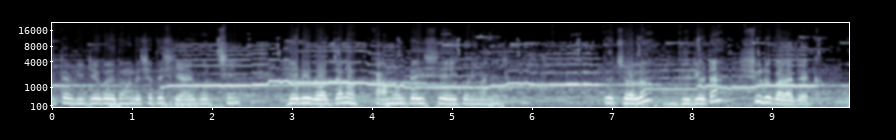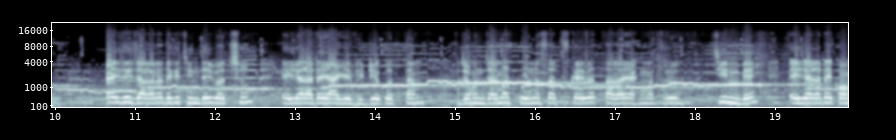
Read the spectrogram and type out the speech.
একটা ভিডিও করে তোমাদের সাথে শেয়ার করছি। হেভি বর জানো কামড় দেয় সেই পরিমাণের। তো চলো ভিডিওটা শুরু করা যাক। এই যে জায়গাটা দেখে চিনতেই পারছ, এই জায়গাটায় আগে ভিডিও করতাম। যখন যার আমার পুরনো সাবস্ক্রাইবার তারাই একমাত্র চিনবে, এই জায়গাটায় কম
